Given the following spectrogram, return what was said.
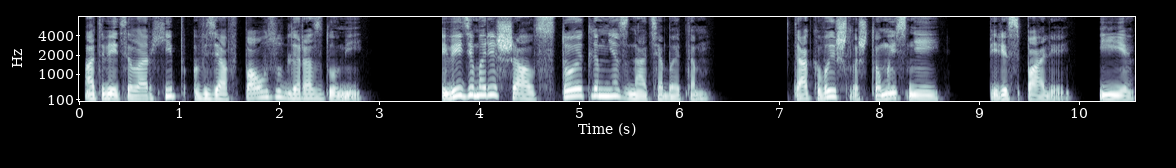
— ответил Архип, взяв паузу для раздумий. Видимо, решал, стоит ли мне знать об этом. Так вышло, что мы с ней переспали, и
